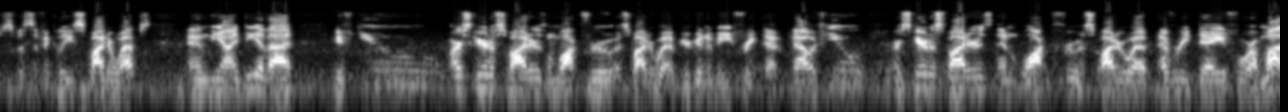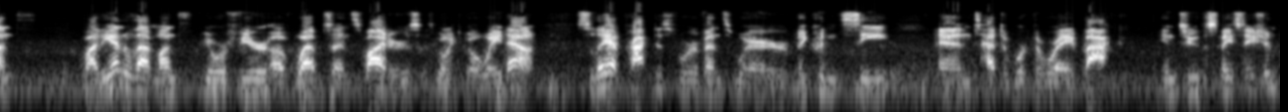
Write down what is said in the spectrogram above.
specifically spider webs, and the idea that if you are scared of spiders and walk through a spider web, you're going to be freaked out. Now, if you are scared of spiders and walk through a spider web every day for a month, by the end of that month, your fear of webs and spiders is going to go way down. So they had practice for events where they couldn't see and had to work their way back into the space station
